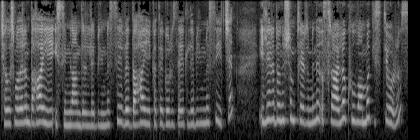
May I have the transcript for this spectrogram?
çalışmaların daha iyi isimlendirilebilmesi ve daha iyi kategorize edilebilmesi için ileri dönüşüm terimini ısrarla kullanmak istiyoruz.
